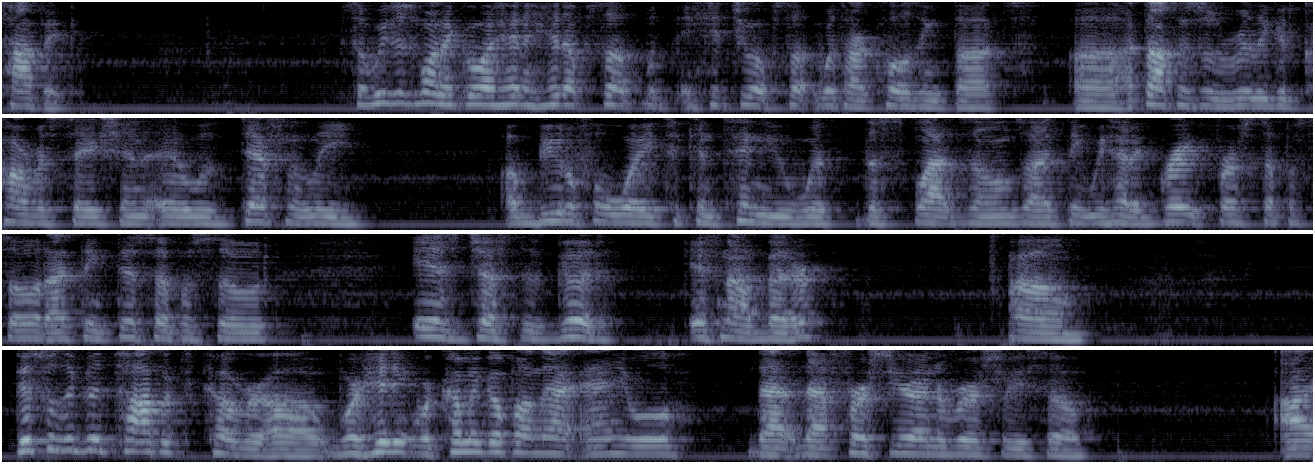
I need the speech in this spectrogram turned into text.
topic. So we just want to go ahead and hit up with hit you up with our closing thoughts. Uh, I thought this was a really good conversation. It was definitely a beautiful way to continue with the SplatZones. I think we had a great first episode. I think this episode is just as good, if not better. Um, this was a good topic to cover. Uh, we're hitting, we're coming up on that annual, that that first year anniversary. So, I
